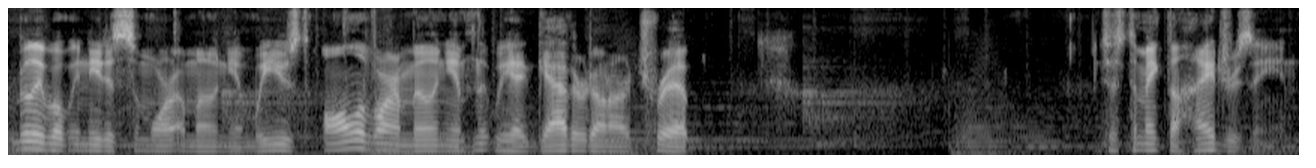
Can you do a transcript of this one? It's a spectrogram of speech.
Really what we need is some more ammonium. We used all of our ammonium that we had gathered on our trip just to make the hydrazine.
